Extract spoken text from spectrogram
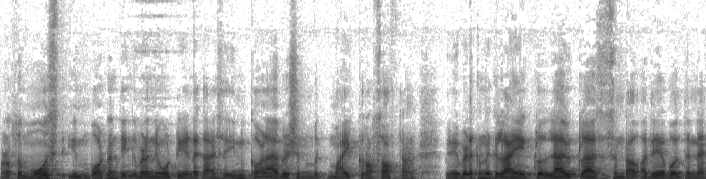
one of the most important thing ഇവിടെ നോട്ട് ചെയ്യേണ്ട കാര്യം ഇൻ കൊളാബറേഷൻ വിത്ത് മൈക്രോസോഫ്റ്റ് ആണ്. പിന്നെ ഇവിടെ നിങ്ങൾക്ക് ലൈവ് ലൈവ് ക്ലാസ്സസ് ഉണ്ടാവും. അതേപോലെ തന്നെ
